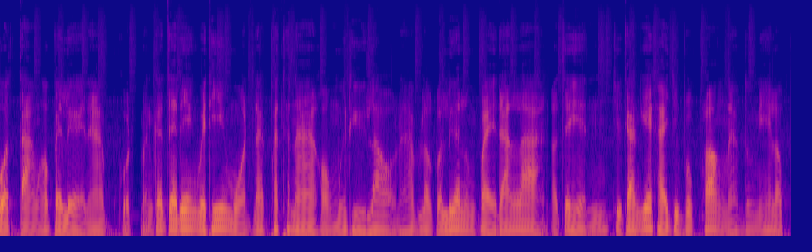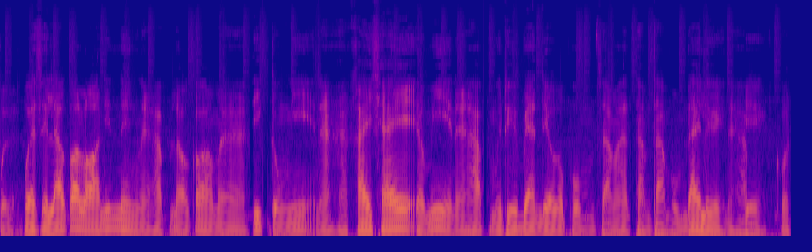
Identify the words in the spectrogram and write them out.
กดตามเข้าไปเลยนะครับ กดมันก็จะเด้งไปที่หมวดนักพัฒนาของมือถือเรานะครับ เราก็เลื่อนลงไปด้านล่างเราจะเห็นจุดการแก้ไขจุดบกพร่องนะครับตรงนี้ให้เราเปิด เปิดเสร็จแล้วก็รอนิดนึงนะครับ แล้วก็มาติ๊กตรงนี้นะ หากใครใช้ Xiaomi นะครับ มือถือแบรนด์เดียวกับผมสามารถทำตามผมได้เลยนะครับโอเคกด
